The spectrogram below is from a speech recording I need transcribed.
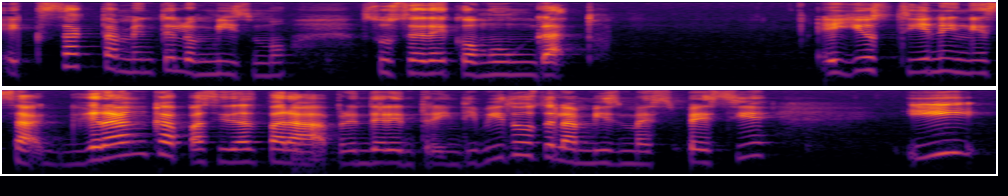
exactamente lo mismo sucede con un gato ellos tienen esa gran capacidad para aprender entre individuos de la misma especie y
